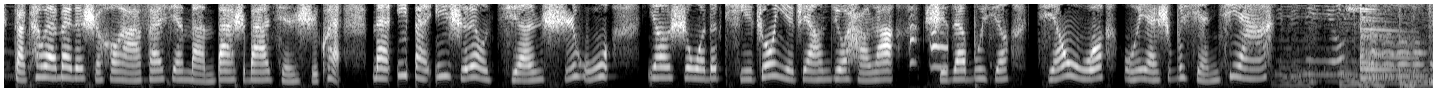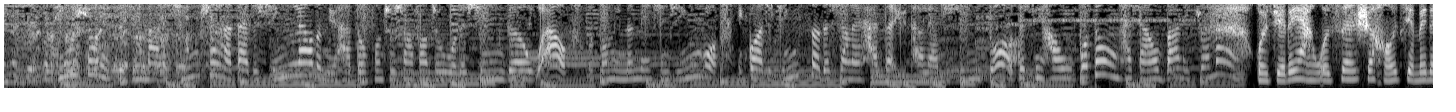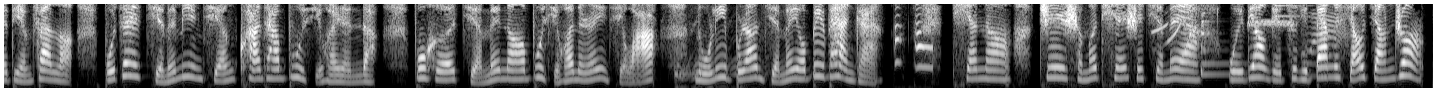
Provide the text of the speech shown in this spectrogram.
打开外卖的时候啊，发现满八十八减十块，满一百一十六减十五。要是我的体重也这样就好了，实在不行减五我也是不嫌弃啊。比你优秀听说你最近买了新车，还带着新撩的女孩兜风车上放着我的新歌。哇哦！我从你们面前经过，你挂着金色的项链，还在与他聊着星座。我的心毫无波动，还想要把你捉弄。我觉得呀，我算是好姐妹的典范了，不在姐妹面前夸她不喜欢人的，不和姐妹呢不喜欢的人一起玩，努力不让姐妹有背叛感。天呐，这是什么天使姐妹啊！我一定要给自己颁个小奖状。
